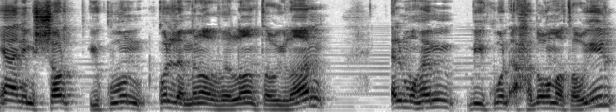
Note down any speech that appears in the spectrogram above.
يعني مش شرط يكون كل من الظلان طويلان المهم بيكون أحدهما طويل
